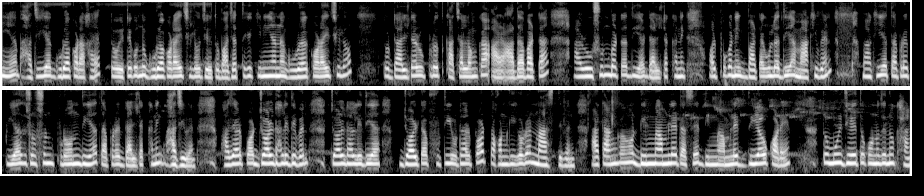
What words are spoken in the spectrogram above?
নিয়ে ভাজিয়া গুঁড়া করা খায়। তো এটা কিন্তু গুঁড়া করাই ছিল, যেহেতু বাজার থেকে কিনিয়ে আনা গুঁড়া করাই ছিল। তো ডালটার উপরত কাঁচা লঙ্কা আর আদা বাটা আর রসুন বাটা দিয়ে ডালটা খানিক অল্প খানিক বাটাগুলো দিয়ে মাখিবেন। মাখিয়ে তারপরে পেঁয়াজ, রসুন ফোড়ন দিয়ে তারপরে ডালটা খানিক ভাজিবেন। ভাজার পর জল ঢালি দিবেন। জল ঢালি দিয়ে জলটা ফুটিয়ে ওঠার পর তখন কী করবেন? মাছ দিবেন। আর কাঙ্কাঙ্গ ডিম আমলেট আছে, ডিম আমলেট দিয়েও করে। তো মুই যেহেতু কোনোদিনও খাং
